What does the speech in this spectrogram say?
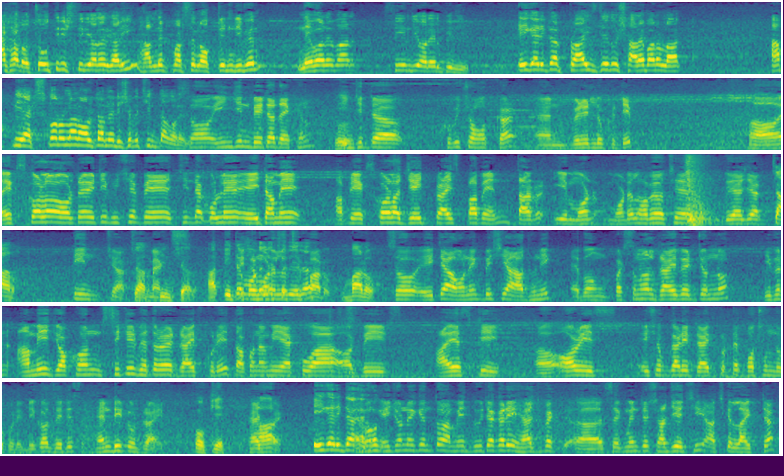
আঠারো। চৌত্রিশ সিরিয়ালের গাড়ি হান্ড্রেড পার্সেন্ট অকটেন দিবেন নেভার এবার সিএনজি অর এলপিজি এই গাড়িটার প্রাইস যেহেতু সাড়ে বারো লাখ আপনি এক্স করোলার অল্টারনেট হিসেবে চিন্তা করেন। সো ইঞ্জিন বেটা দেখেন। ইঞ্জিনটা খুবই চমৎকার অ্যান্ড ভেরি লুক্রেটিভ এক্স কলার অল্টারনেটিভ হিসেবে চিন্তা করলে এই দামে আপনি এক্স কলার যেই প্রাইস পাবেন তার ইয়ে মডেল হবে হচ্ছে দুই হাজার চার। তিন চার। তিন চার। আর এটা মডেল হচ্ছে হচ্ছে বারো। বারো। সো এটা অনেক বেশি আধুনিক এবং পার্সোনাল ড্রাইভের জন্য। ইভেন আমি যখন সিটির ভেতরে ড্রাইভ করি তখন আমি অ্যাকোয়া অরবিটস আইএসটি অরিস এইসব গাড়ি ড্রাইভ করতে পছন্দ করি because it is handy to drive okay. এই গাড়িটা এবং এই জন্য কিন্তু আমি দুইটা গাড়ি হ্যাচব্যাক সেগমেন্টে সাজিয়েছি আজকে লাইভটা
